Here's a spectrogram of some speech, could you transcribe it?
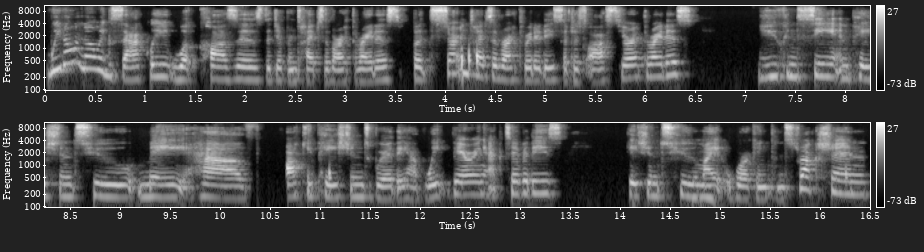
We don't know exactly what causes the different types of arthritis, but certain types of arthritis, such as osteoarthritis, you can see in patients who may have occupations where they have weight bearing activities, patients who mm-hmm. might work in construction,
